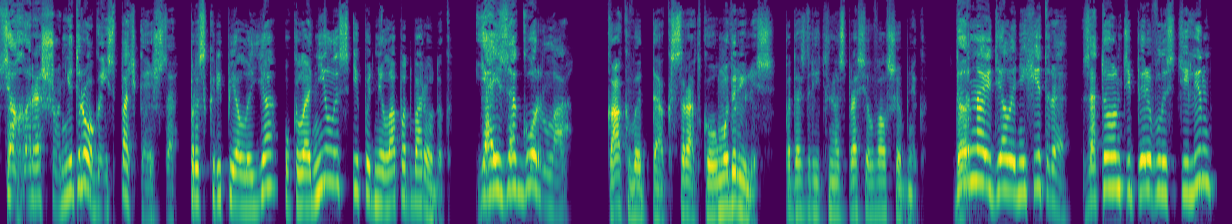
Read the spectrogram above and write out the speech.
«Все хорошо, не трогай, испачкаешься», — проскрипела я, уклонилась и подняла подбородок. «Я из-за горла». «Как вы так сратко умудрились?» — подозрительно спросил волшебник. «Дурное дело нехитрое. Зато он теперь властелин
